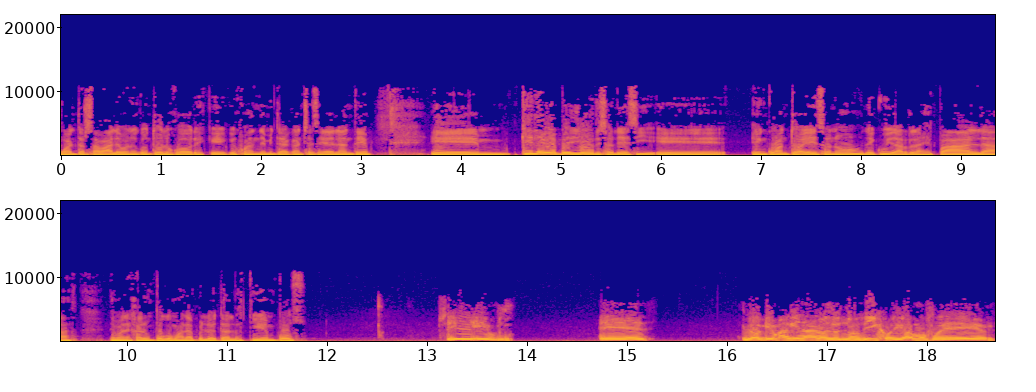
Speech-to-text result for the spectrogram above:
Walter Zavales, bueno, con todos los jugadores que, juegan de mitad de cancha hacia adelante. Eh, ¿Qué le había pedido Brisolesi? Eh, en cuanto a eso, ¿no? De cuidar las espaldas, de manejar un poco más la pelota los tiempos. Sí, eh, lo que más que nada nos, dijo, digamos, fue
